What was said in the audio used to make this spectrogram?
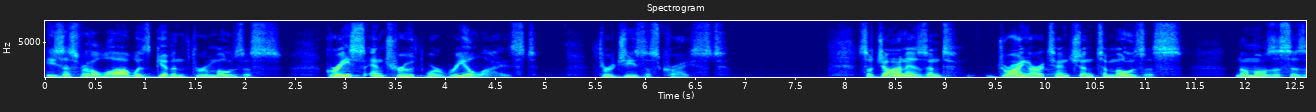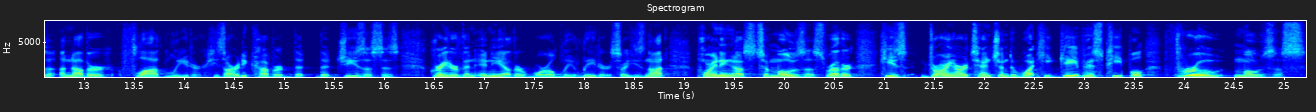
He says, For the law was given through Moses Grace and truth were realized through Jesus Christ. So John isn't drawing our attention to Moses. No, Moses is another flawed leader. He's already covered that, that Jesus is greater than any other worldly leader. So he's not pointing us to Moses. Rather, he's drawing our attention to what he gave his people through Moses,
